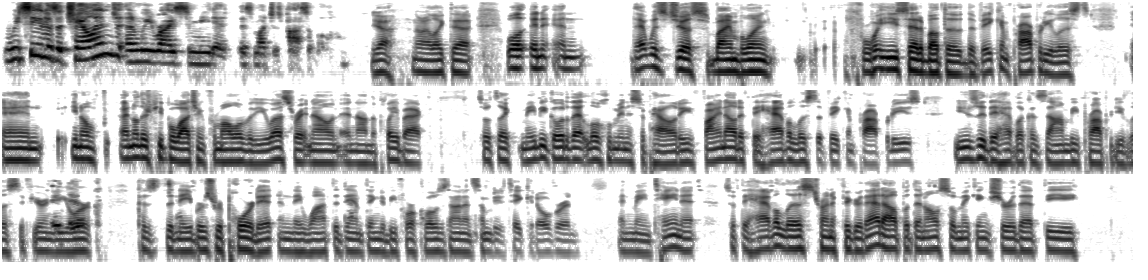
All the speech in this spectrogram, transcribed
we see it as a challenge and we rise to meet it as much as possible. Yeah, no, I like that. Well, and and that was just mind blowing for what you said about the the vacant property list. And you know, I know there's people watching from all over the U.S. right now and, and on the playback. So it's like maybe go to that local municipality, find out if they have a list of vacant properties. Usually they have like a zombie property list if you're in New. York because the neighbors report it and they want the damn thing to be foreclosed on and somebody to take it over and and maintain it. So if they have a list, trying to figure that out, but then also making sure that the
